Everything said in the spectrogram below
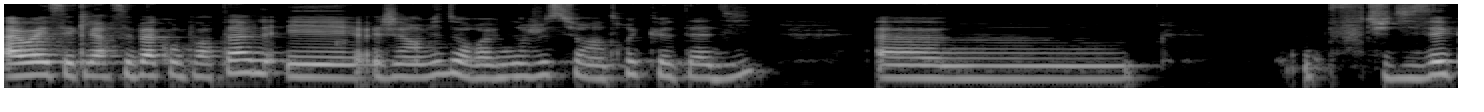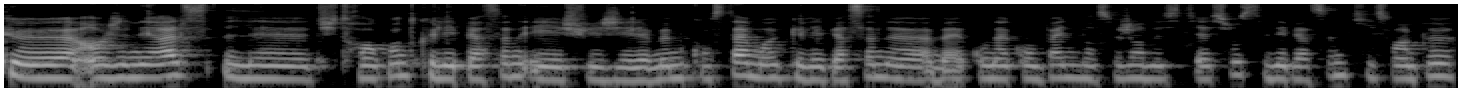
Ah ouais, c'est clair, c'est pas confortable. Et j'ai envie de revenir juste sur un truc que tu as dit. Euh, tu disais que en général, tu te rends compte que les personnes, et j'ai le même constat moi, que les personnes euh, bah, qu'on accompagne dans ce genre de situation, c'est des personnes qui sont un peu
